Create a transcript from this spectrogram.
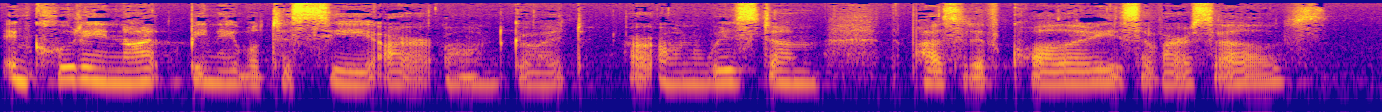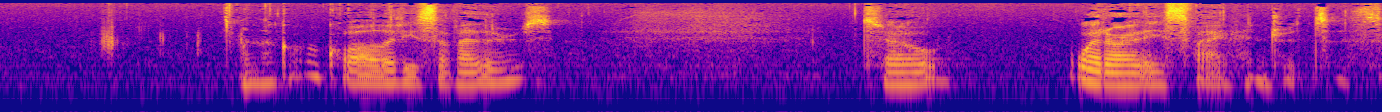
including not being able to see our own good, our own wisdom, the positive qualities of ourselves, and the qualities of others. So, what are these five hindrances?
